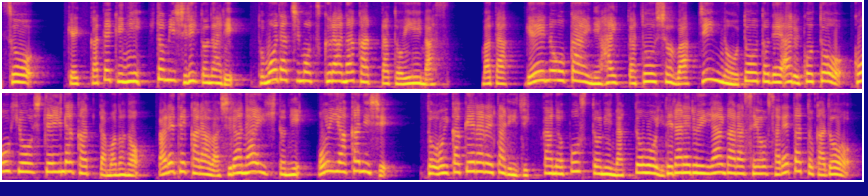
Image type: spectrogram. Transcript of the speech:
そう。結果的に人見知りとなり、友達も作らなかったと言います。また、芸能界に入った当初はジンの弟であることを公表していなかったものの、バレてからは知らない人に、おいやかにし、と追いかけられたり実家のポストに納豆を入れられる嫌がらせをされたとかど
